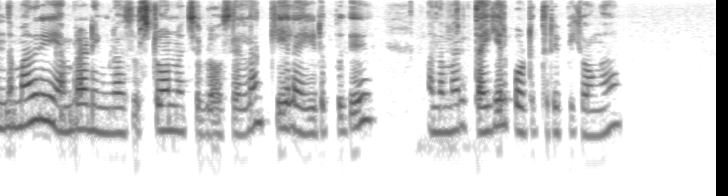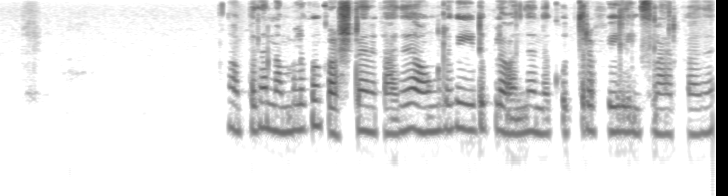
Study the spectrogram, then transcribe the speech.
இந்த மாதிரி எம்ப்ராய்டிங் ப்ளவுஸ் ஸ்டோன் வச்ச ப்ளவுஸ் எல்லாம் கீழே இடுப்புக்கு அந்த மாதிரி தையல் போட்டு திருப்பிக்கோங்க. அப்போ தான் நம்மளுக்கும் கஷ்டம் இருக்காது. அவங்களுக்கு இடுப்பில் வந்து அந்த குத்துற ஃபீலிங்ஸ்லாம் இருக்காது.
